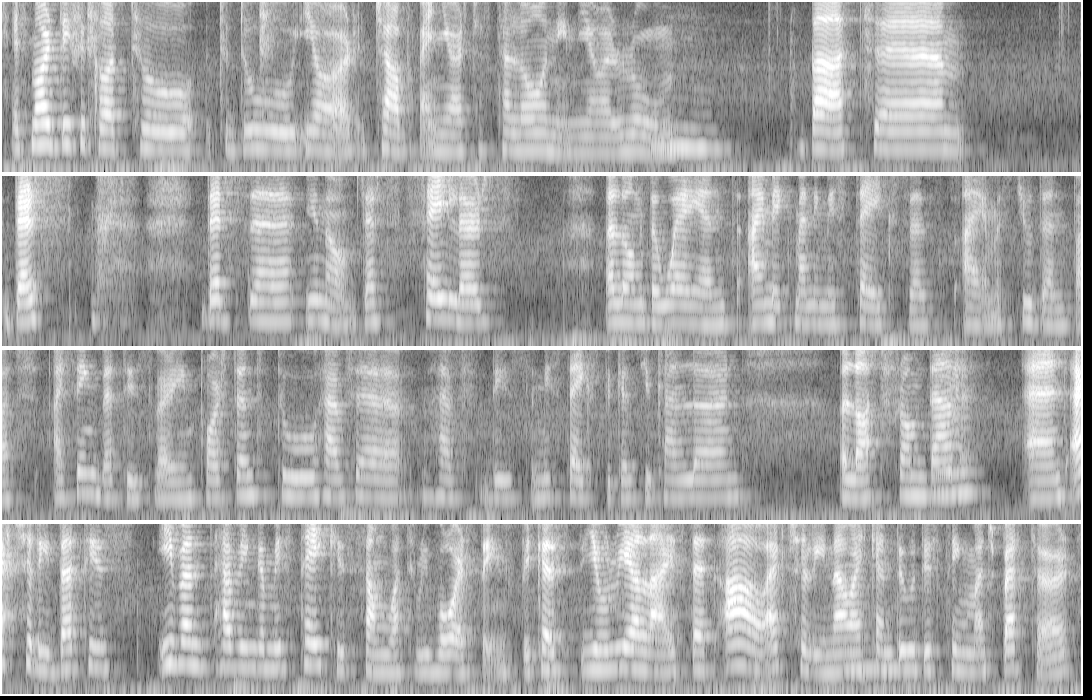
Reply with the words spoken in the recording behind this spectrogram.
it's more difficult to to do your job when you're just alone in your room but um, there's there's uh, you know there's failures along the way and i make many mistakes as i am a student but i think that is very important to have uh, have these mistakes because you can learn a lot from them Yeah. and actually that is even having a mistake is somewhat rewarding because you realize that oh actually now i can do this thing much better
